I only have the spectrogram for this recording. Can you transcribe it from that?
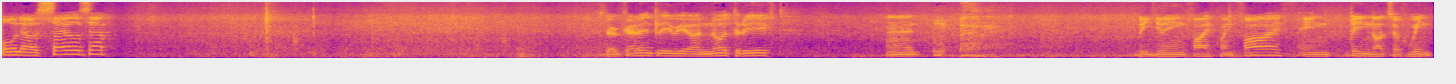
all our sails up. So currently we are not reefed and we're doing 5.5 and 10 knots of wind.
